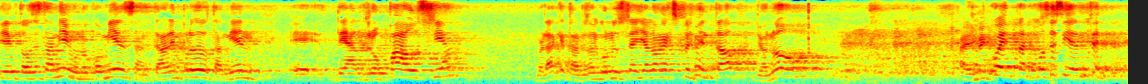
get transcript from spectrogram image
Y entonces también uno comienza a entrar en procesos también eh, de andropausia, ¿verdad? Que tal vez algunos de ustedes ya lo han experimentado, yo no. Ahí me cuenta cómo se siente.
